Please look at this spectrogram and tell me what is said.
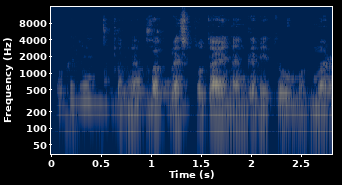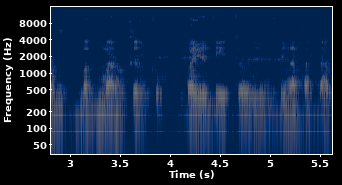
Huwag ka dyan. Pag nagbaklas po tayo ng ganito, magmar magmarker ko po kayo dito yung pinakatap.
